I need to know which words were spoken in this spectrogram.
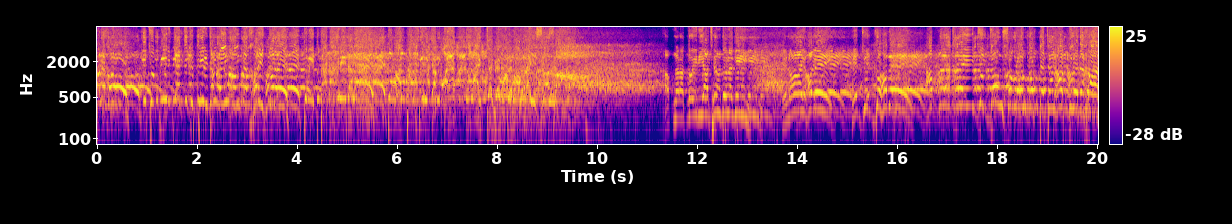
মনে করো কিছু পীরকে কিছু পীর জানা ইমামকে খরিদ করে, তুমি দাদাগিরি দেবে। তোমার দাদাগিরিকে পায়ের তলায় চেপে মারবো আমরা, ইনশাআল্লাহ। আপনারা তৈরি আছেন তো নাকি? এ লড়াই হবে, এ যুদ্ধ হবে। আপনারা কারা এই যুদ্ধ অংশগ্রহণ করতে চান হাত তুলে দেখান।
